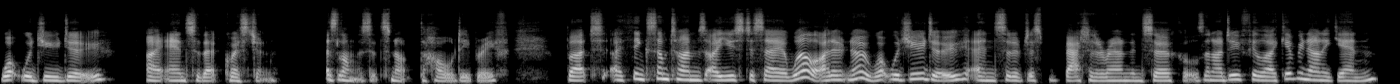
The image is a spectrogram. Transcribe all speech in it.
What would you do? I answer that question, as long as it's not the whole debrief. But I think sometimes I used to say, well, I don't know, what would you do? And sort of just bat it around in circles. And I do feel like every now and again,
